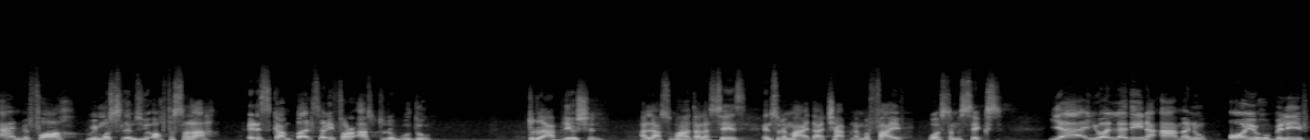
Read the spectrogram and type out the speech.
And before we Muslims, we offer salah, it is compulsory for us to do wudu, to do ablution. Allah subhanahu wa ta'ala says in Surah Ma'idah, chapter number 5, verse number 6. Ya ayyuhalladhina amanu, O you who believe,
